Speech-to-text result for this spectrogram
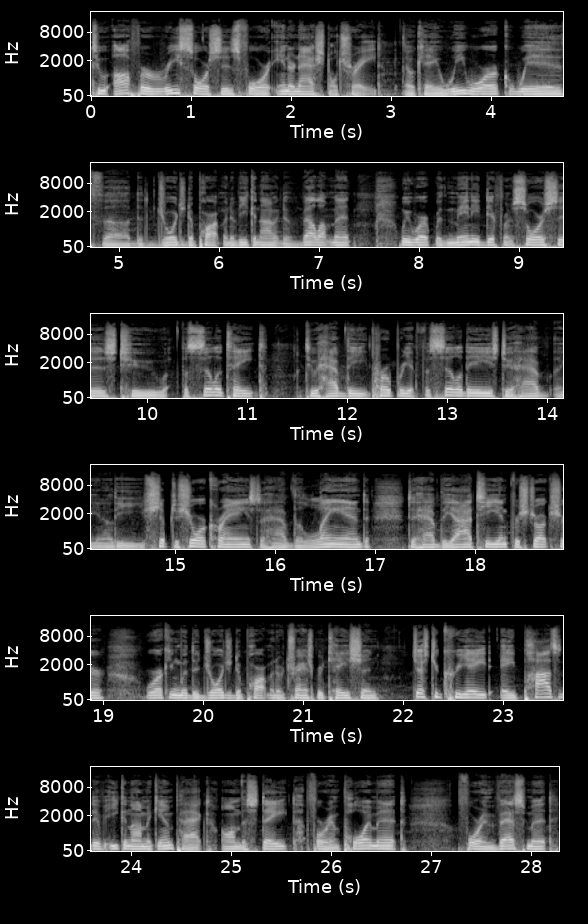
to offer resources for international trade. Okay, we work with uh, the Georgia Department of Economic Development. We work with many different sources to facilitate to have the appropriate facilities, to have uh, you know the ship to shore cranes, to have the land, to have the IT infrastructure, working with the Georgia Department of Transportation just to create a positive economic impact on the state for employment, for investment,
